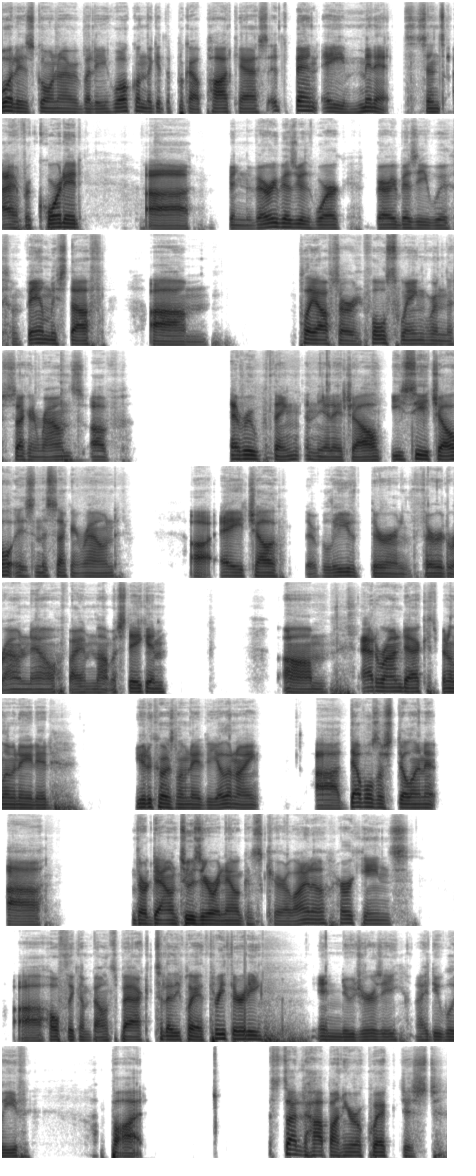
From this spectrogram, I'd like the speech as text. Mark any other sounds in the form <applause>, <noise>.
What is going on, everybody? Welcome to Get the Puck Out podcast. It's been a minute since I've recorded. Uh, been very busy with work, very busy with some family stuff. Um, playoffs are in full swing. We're in the second rounds of everything in the NHL. ECHL is in the second round. Uh, AHL, I believe they're in the third round now, if I am not mistaken. Um, Adirondack has been eliminated. Utica was eliminated the other night. Uh, Devils are still in it. Uh, they're down 2-0 right now against Carolina Hurricanes. Uh, hopefully can bounce back. Today they play at 3:30 in New Jersey, I do believe. But decided to hop on here real quick, just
